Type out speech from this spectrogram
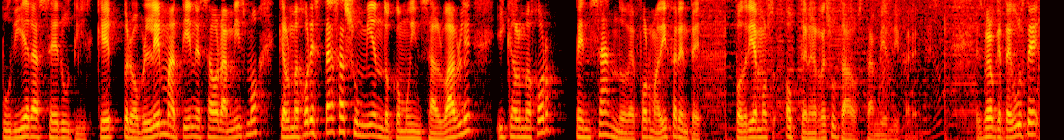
pudiera ser útil. ¿Qué problema tienes ahora mismo que a lo mejor estás asumiendo como insalvable y que a lo mejor pensando de forma diferente podríamos obtener resultados también diferentes? Espero que te guste,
